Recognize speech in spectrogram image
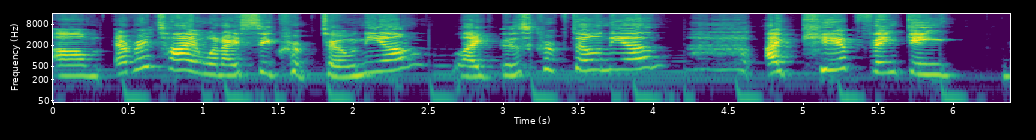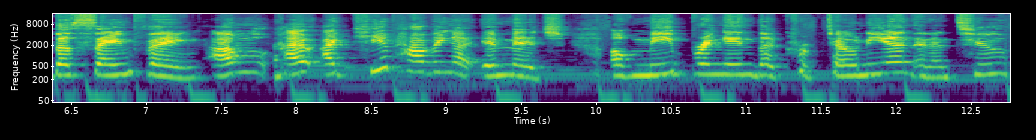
um, every time when I see kryptonium, like this kryptonium, I keep thinking the same thing. I'm I, I keep having an image of me bringing the Kryptonian and then to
